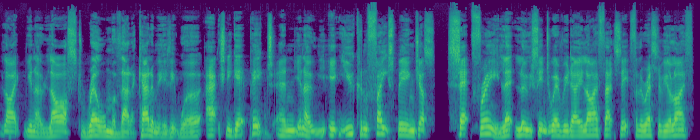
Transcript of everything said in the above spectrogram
like, you know, last realm of that academy, as it were, actually get picked. And, you know, it, you can face being just set free, let loose into everyday life. That's it for the rest of your life.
